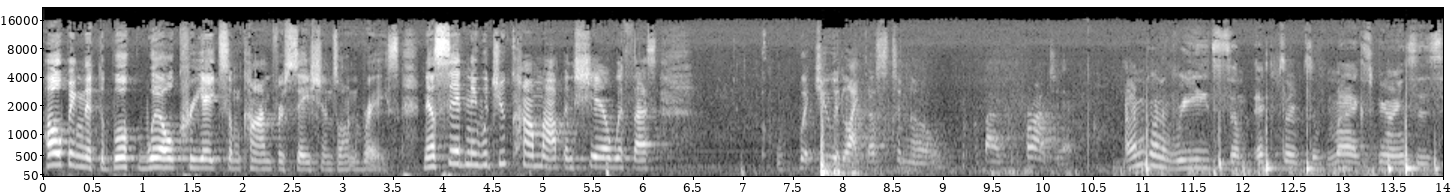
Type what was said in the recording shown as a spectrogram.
hoping that the book will create some conversations on race. Now, Sydney, would you come up and share with us what you would like us to know about the project? I'm going to read some excerpts of my experiences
